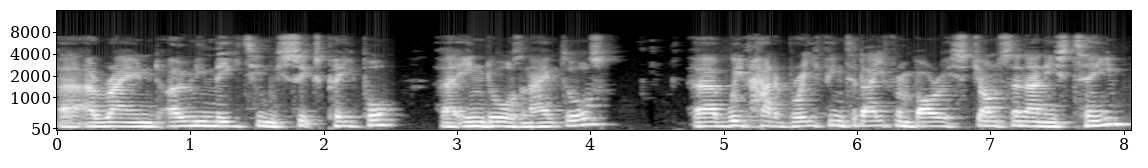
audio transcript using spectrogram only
uh, around only meeting with six people uh, indoors and outdoors. Uh, we've had a briefing today from Boris Johnson and his team,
